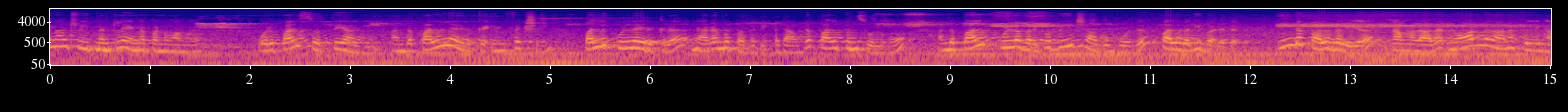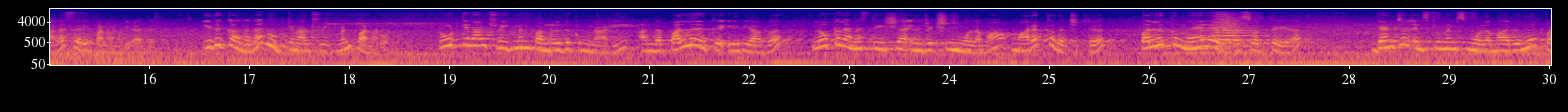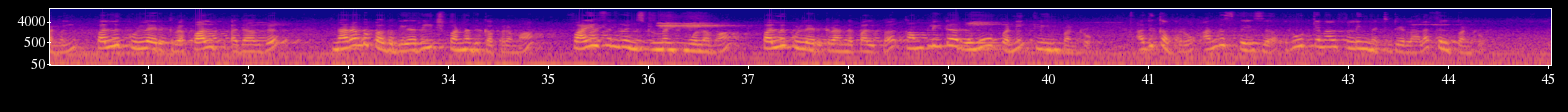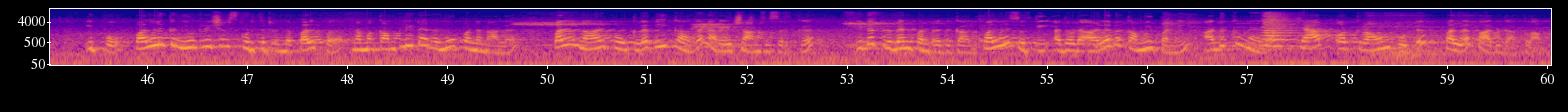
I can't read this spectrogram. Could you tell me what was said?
Canal ட்ரீட்மெண்ட்டில் என்ன பண்ணுவாங்க? ஒரு பல் சொத்தையாகி அந்த பல்ல இருக்க இன்ஃபெக்ஷன் பல்லுக்குள்ளே இருக்கிற நரம்பு பகுதி அதாவது பல்ப்புன்னு சொல்லுவோம் அந்த பல்ப்புள்ள வரைக்கும் ரீச் ஆகும்போது பல்வலி வருது. இந்த பல்வலியை நம்மளால் நார்மலான ஃபில்லிங்கால் சரி பண்ண முடியாது. இதுக்காக தான் ரூட் கெனால் ட்ரீட்மெண்ட் பண்ணுறோம் ரூட் கெனால் ட்ரீட்மெண்ட் பண்ணுறதுக்கு முன்னாடி அந்த பல்லு இருக்க ஏரியாவை லோக்கல் அனஸ்தீஷியா இன்ஜெக்ஷன் மூலமாக மறக்க வச்சுட்டு பல்லுக்கு மேலே இருக்க சொத்தையை டென்டல் இன்ஸ்ட்ருமெண்ட்ஸ் மூலமாக ரிமூவ் பண்ணி பல்லுக்குள்ளே இருக்கிற பல்ப் அதாவது நரம்பு பகுதியை ரீச் பண்ணதுக்கப்புறமா ஃபைல்ஸ்ன்ற இன்ஸ்ட்ருமெண்ட் மூலமாக பல்லுக்குள்ளே இருக்கிற அந்த பல்ப்பை கம்ப்ளீட்டாக ரிமூவ் பண்ணி க்ளீன் பண்ணுறோம் அதுக்கப்புறம் அந்த ஸ்பேஸை ரூட் கெனால் ஃபில்லிங் மெட்டீரியலால் ஃபில் பண்ணுறோம் இப்போ பல்லுக்கு நியூட்ரிஷன்ஸ் கொடுத்துட்டு இருந்த பல்ப்பை நம்ம கம்ப்ளீட்டாக ரிமூவ் பண்ணனால பல் நாள் போக்கில் வீக்காக நிறைய சான்சஸ் இருக்கு. இதை ப்ரிவென்ட் பண்ணுறதுக்காக பல்லை சுற்றி அதோட அளவை கம்மி பண்ணி அதுக்கு மேலே கேப் ஒரு க்ரௌன் போட்டு பல்லை பாதுகாக்கலாம்.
